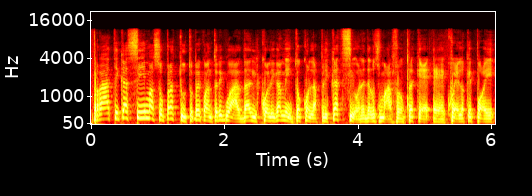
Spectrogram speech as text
pratica sì ma soprattutto per quanto riguarda il collegamento con l'applicazione dello smartphone perché è quello che poi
